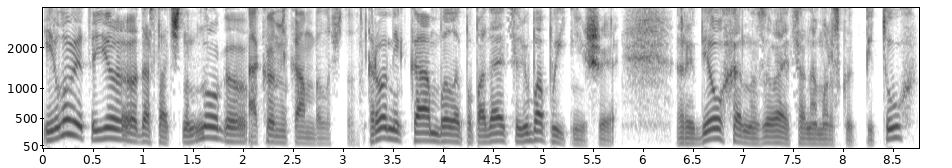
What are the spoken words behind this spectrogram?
И ловит ее достаточно много. А кроме камбала что? Кроме камбала попадается любопытнейшая рыбеха, называется она морской петух.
